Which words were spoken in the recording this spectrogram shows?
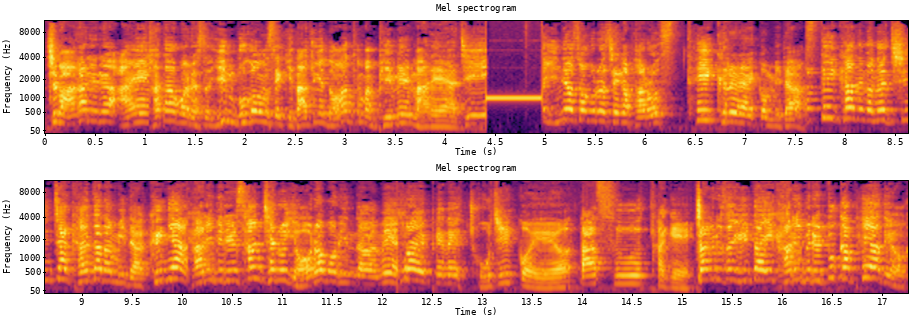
지금 아가리를 아예 닫아버렸어. 이 무거운 새끼 나중에 너한테만 비밀 말해야지 이 녀석으로 제가 바로 스테이크를 할 겁니다. 스테이크 하는 거는 진짜 간단합니다. 그냥 가리비를 산채로 열어버린 다음에 후라이팬에 조질 거예요. 따뜻하게. 자 그래서 일단 이 가리비를 뚝갑 해야 돼요.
